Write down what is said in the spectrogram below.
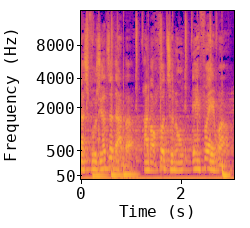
les fusions de tarda, en el Hot Sonu FM.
